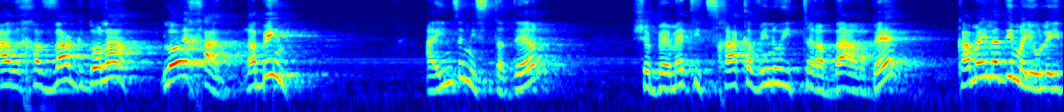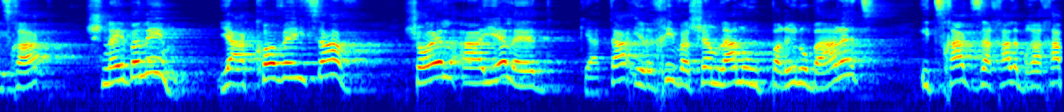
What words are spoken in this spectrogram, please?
הרחבה גדולה, לא אחד, רבים. האם זה מסתדר שבאמת יצחק אבינו התרבה הרבה? כמה ילדים היו ליצחק? שני בנים, יעקב ועשיו. שואל הילד, כי אתה הרחיב השם לנו ופרינו בארץ? יצחק זכה לברכה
